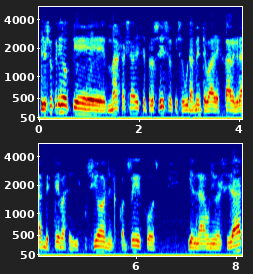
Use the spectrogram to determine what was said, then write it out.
Pero yo creo que más allá de ese proceso, que seguramente va a dejar grandes temas de discusión en los consejos y en la universidad,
